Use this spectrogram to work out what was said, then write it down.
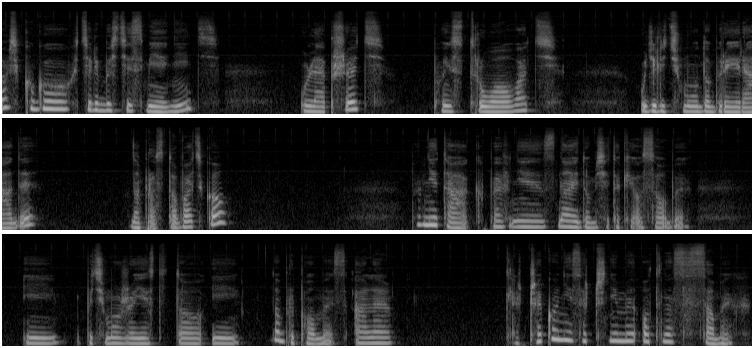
ktoś, kogo chcielibyście zmienić, ulepszyć, poinstruować, udzielić mu dobrej rady, naprostować go? Pewnie tak, pewnie znajdą się takie osoby i być może jest to i dobry pomysł, ale dlaczego nie zaczniemy od nas samych?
